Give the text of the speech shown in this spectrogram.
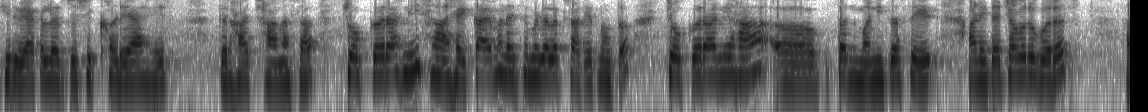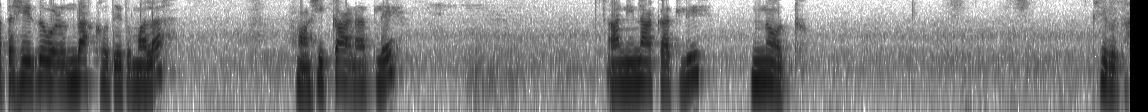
हिरव्या कलरचे असे खडे आहेत. तर हा छान असा चोकर आणि हा हे काय म्हणायचं म्हणजे लक्षात येत नव्हतं. चोकर आणि हा तन्मनीचा तन्मणीचा सेट आणि त्याच्याबरोबरच आता हे जवळून दाखवते तुम्हाला. हां हे कानातले आणि नाकातली नथ. हे बघा.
